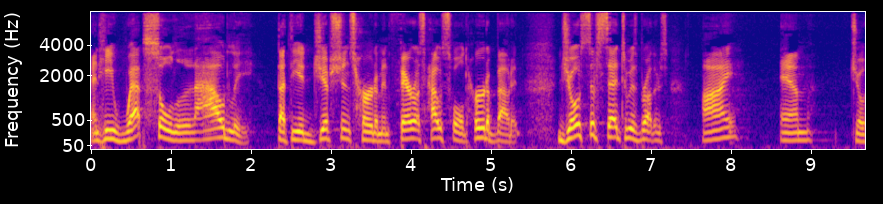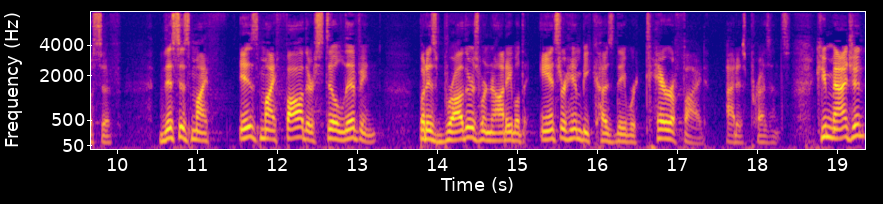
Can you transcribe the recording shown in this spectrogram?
and he wept so loudly that the Egyptians heard him, and Pharaoh's household heard about it. Joseph said to his brothers, I am Joseph. This is my, is my father still living? But his brothers were not able to answer him because they were terrified at his presence. Can you imagine?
